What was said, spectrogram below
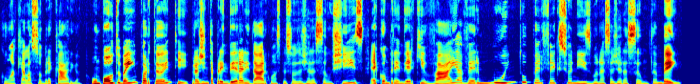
com aquela sobrecarga. Um ponto bem importante para a gente aprender a lidar com as pessoas da geração X é compreender que vai haver muito perfeccionismo nessa geração também.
